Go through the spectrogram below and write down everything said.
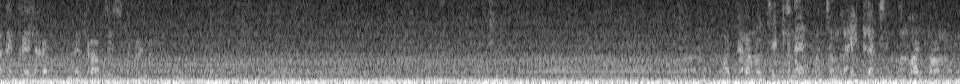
అదే ట్రైలర్ నేను డ్రాప్ చేసుకుని వెళ్ళాను మధ్యాహ్నం నుంచి ఇట్లనే ఇంకా చినుకులు పడతా ఉన్నాయి.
